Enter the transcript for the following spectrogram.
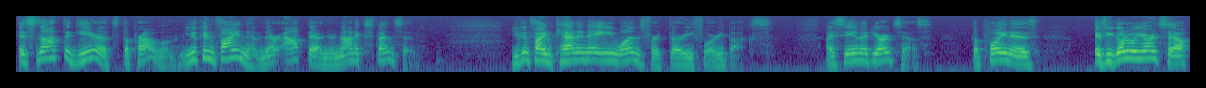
it's not the gear that's the problem. You can find them. They're out there and they're not expensive. You can find Canon AE1s for 30, 40 bucks. I see them at yard sales. The point is, if you go to a yard sale,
